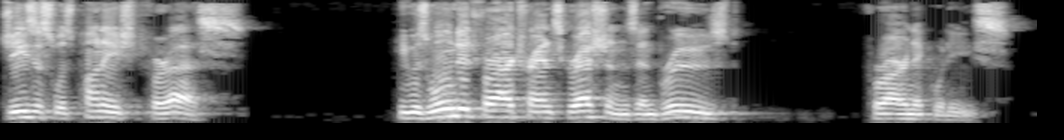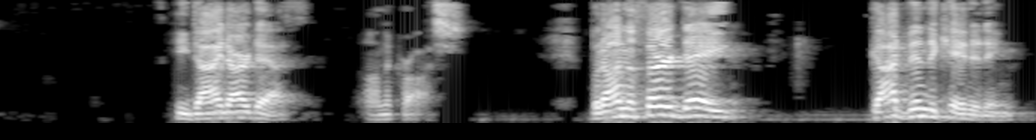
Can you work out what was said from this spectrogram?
Jesus was punished for us. He was wounded for our transgressions and bruised for our iniquities. He died our death on the cross. But on the third day, God vindicated him.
